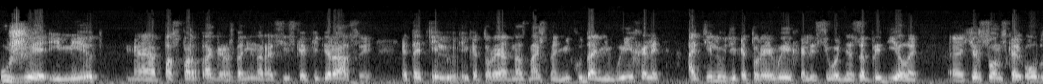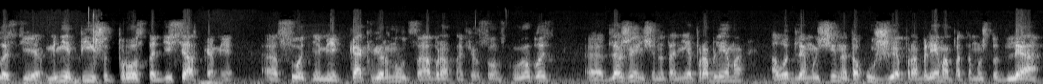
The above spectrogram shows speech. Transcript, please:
уже имеют Э, паспорта гражданина Российской Федерации. Это те люди, которые однозначно никуда не выехали, а те люди, которые выехали сегодня за пределы э, Херсонской области, мне пишут просто десятками, э, сотнями, как вернуться обратно в Херсонскую область. Для женщин это не проблема, а вот для мужчин это уже проблема, потому что для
